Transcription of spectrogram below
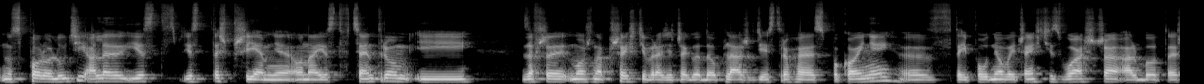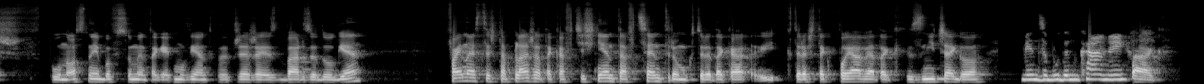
no, sporo ludzi, ale jest, jest też przyjemnie. Ona jest w centrum i zawsze można przejść w razie czego do plaż, gdzie jest trochę spokojniej, w tej południowej części zwłaszcza, albo też w północnej, bo w sumie, tak jak mówiłem, to wybrzeże jest bardzo długie. Fajna jest też ta plaża taka wciśnięta w centrum, która, taka, która się tak pojawia tak z niczego. Między budynkami. Tak.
